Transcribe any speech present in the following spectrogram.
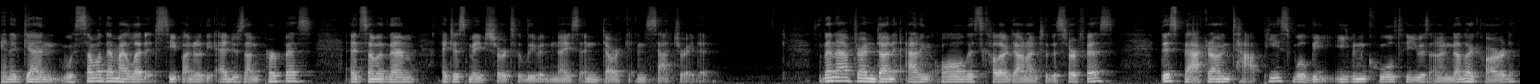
And again, with some of them I let it seep under the edges on purpose, and some of them I just made sure to leave it nice and dark and saturated. So then after I'm done adding all this color down onto the surface, this background top piece will be even cool to use on another card,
